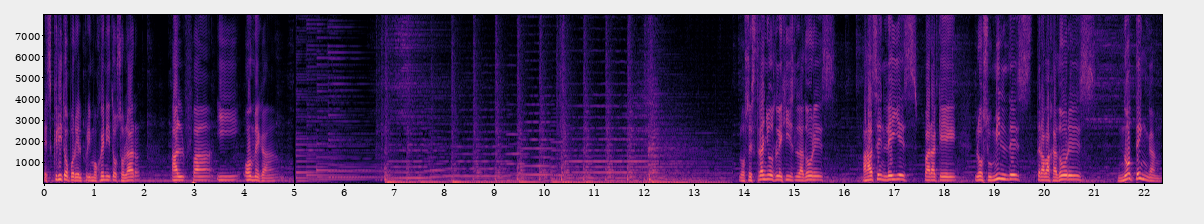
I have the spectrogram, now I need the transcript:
Escrito por el primogénito solar, Alfa y Omega. Los extraños legisladores hacen leyes para que los humildes trabajadores no tengan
